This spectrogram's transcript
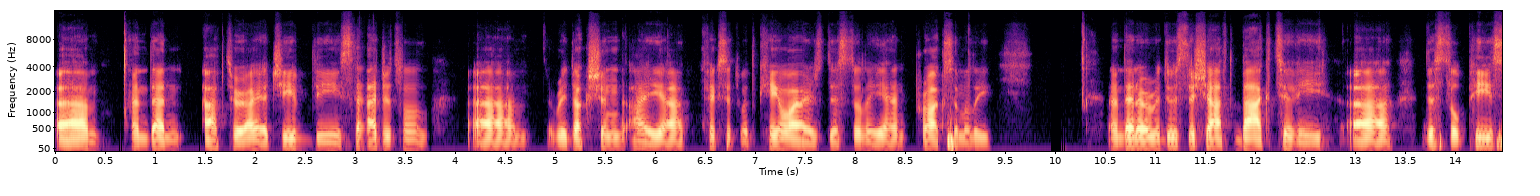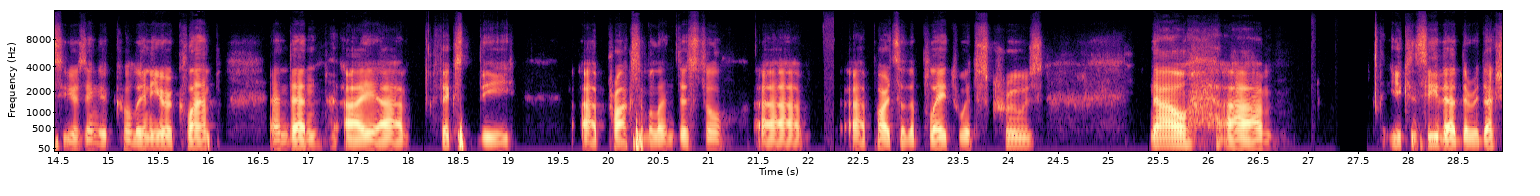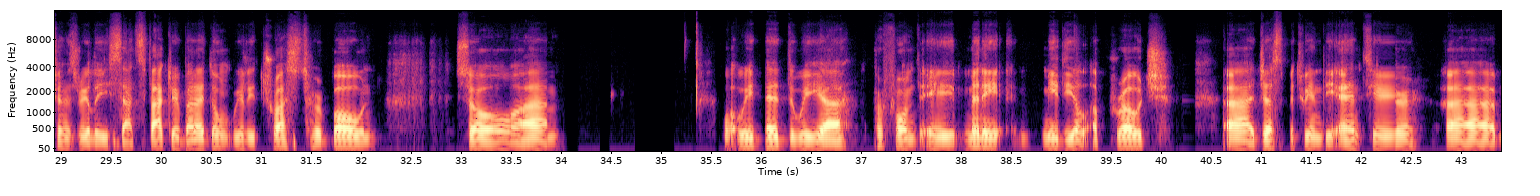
Um, and then after I achieved the sagittal um, reduction, I uh, fixed it with K-wires distally and proximally. And then I reduced the shaft back to the uh, distal piece using a collinear clamp. And then I uh, fixed the uh, proximal and distal uh, uh, parts of the plate with screws. Now, um, you can see that the reduction is really satisfactory, but I don't really trust her bone. So um, what we did, we uh, performed a mini medial approach uh, just between the anterior uh,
